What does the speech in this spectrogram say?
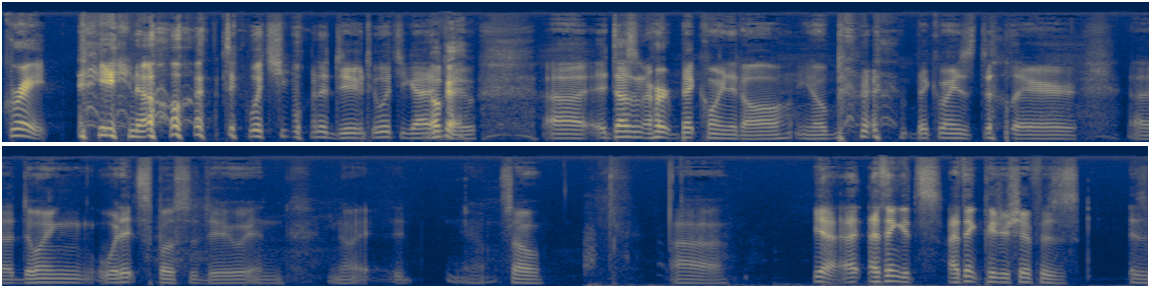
great. you know, do what you want to do, do what you got to Okay. do. Uh, it doesn't hurt Bitcoin at all. You know, Bitcoin is still there, uh, doing what it's supposed to do, and you know, it, it, you know, so uh, yeah, I, I think it's I think Peter Schiff is is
